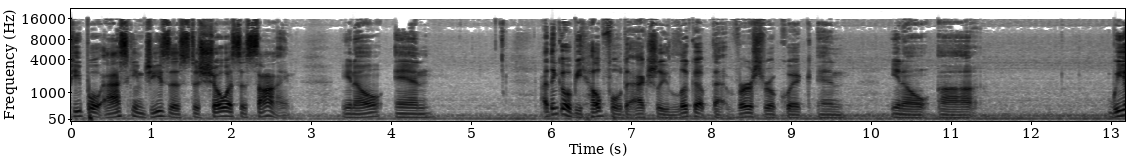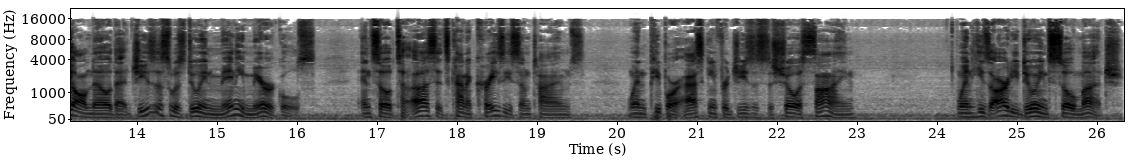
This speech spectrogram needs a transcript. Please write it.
people asking Jesus to show us a sign, you know, and I think it would be helpful to actually look up that verse real quick. And, you know, uh, we all know that Jesus was doing many miracles. And so to us, it's kind of crazy sometimes when people are asking for Jesus to show a sign when he's already doing so much.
